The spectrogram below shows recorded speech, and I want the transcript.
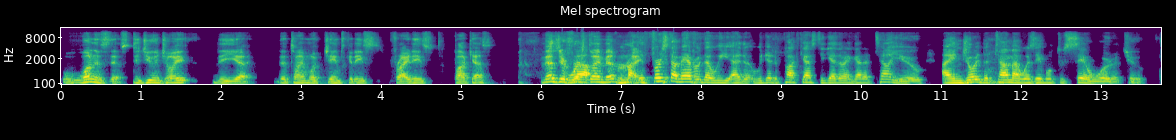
One is this: Did you enjoy the uh, the time with James Kaddis Fridays podcast? That's your first Well, time ever, My- right? First time ever that we had we did a podcast together. I got to tell you, I enjoyed the time I was able to say a word or two.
